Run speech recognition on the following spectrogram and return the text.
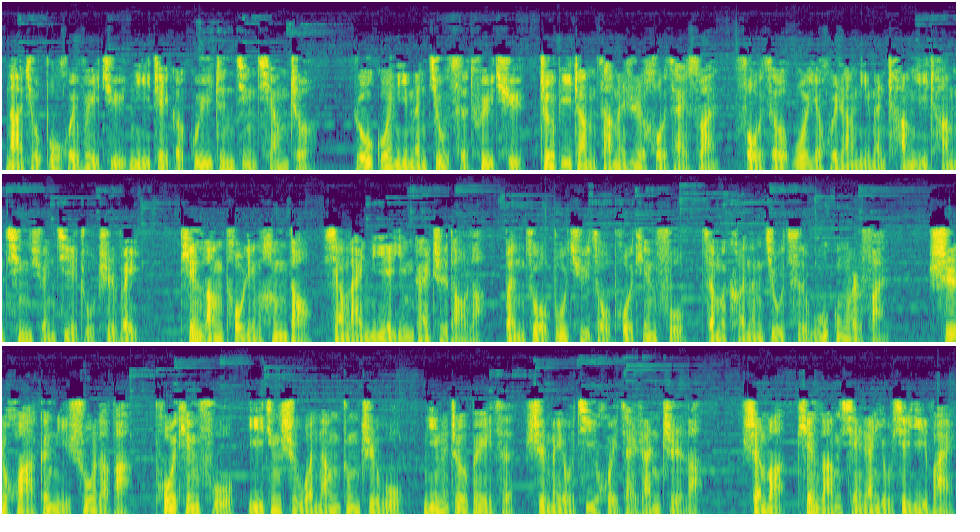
那就不会畏惧你这个归真境强者。如果你们就此退去，这笔账咱们日后再算；否则，我也会让你们尝一尝清玄界主之威。天狼头领哼道：“想来你也应该知道了，本座不取走破天符，怎么可能就此无功而返？实话跟你说了吧，破天符已经是我囊中之物，你们这辈子是没有机会再染指了。”什么？天狼显然有些意外，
